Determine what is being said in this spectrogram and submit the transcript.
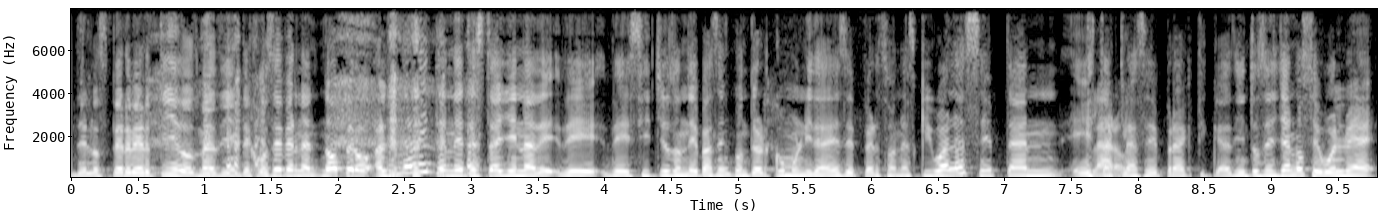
De los pervertidos, más bien, de José Fernández. No, pero al final la internet está llena de, de- de sitios donde vas a encontrar comunidades de personas que igual aceptan esta Claro. clase de prácticas y entonces ya no se vuelve,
